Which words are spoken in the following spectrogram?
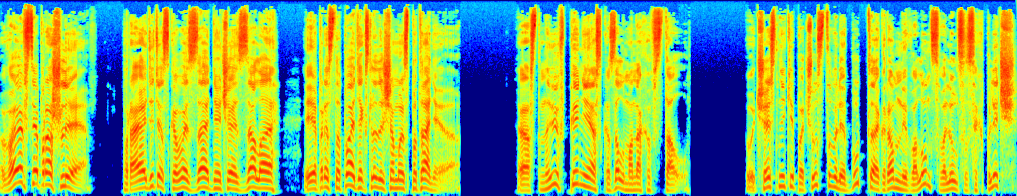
Вы все прошли! Пройдите сквозь заднюю часть зала и приступайте к следующему испытанию. Остановив пение, сказал монах и встал. Участники почувствовали, будто огромный валун свалился с их плеч.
